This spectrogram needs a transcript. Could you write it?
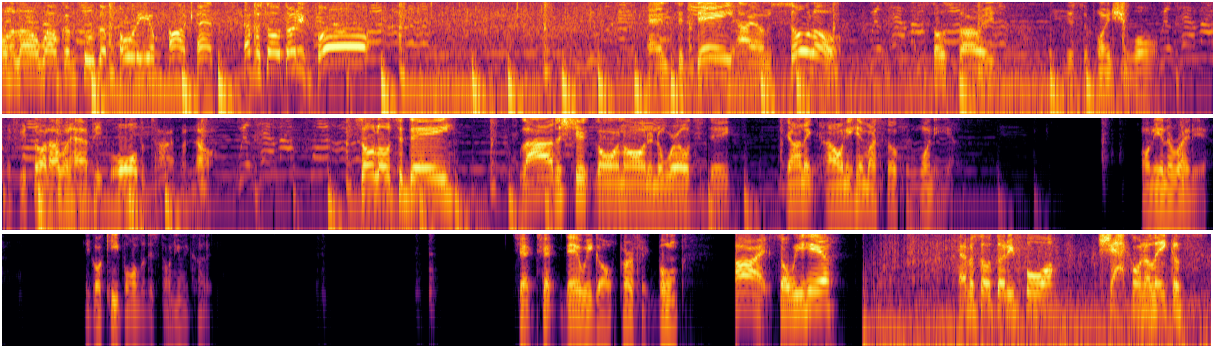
Hello, hello. Welcome to the Podium Podcast, episode 34. And today I am solo. I'm so sorry to disappoint you all. If you thought I would have people all the time, but no. Solo today. A lot of shit going on in the world today. Yannick, I only hear myself in one ear. Only in the right ear. You gonna keep all of this. Don't even cut it. Check, check. There we go. Perfect. Boom. All right, so we here. Episode 34. Shaq on the Lakers.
